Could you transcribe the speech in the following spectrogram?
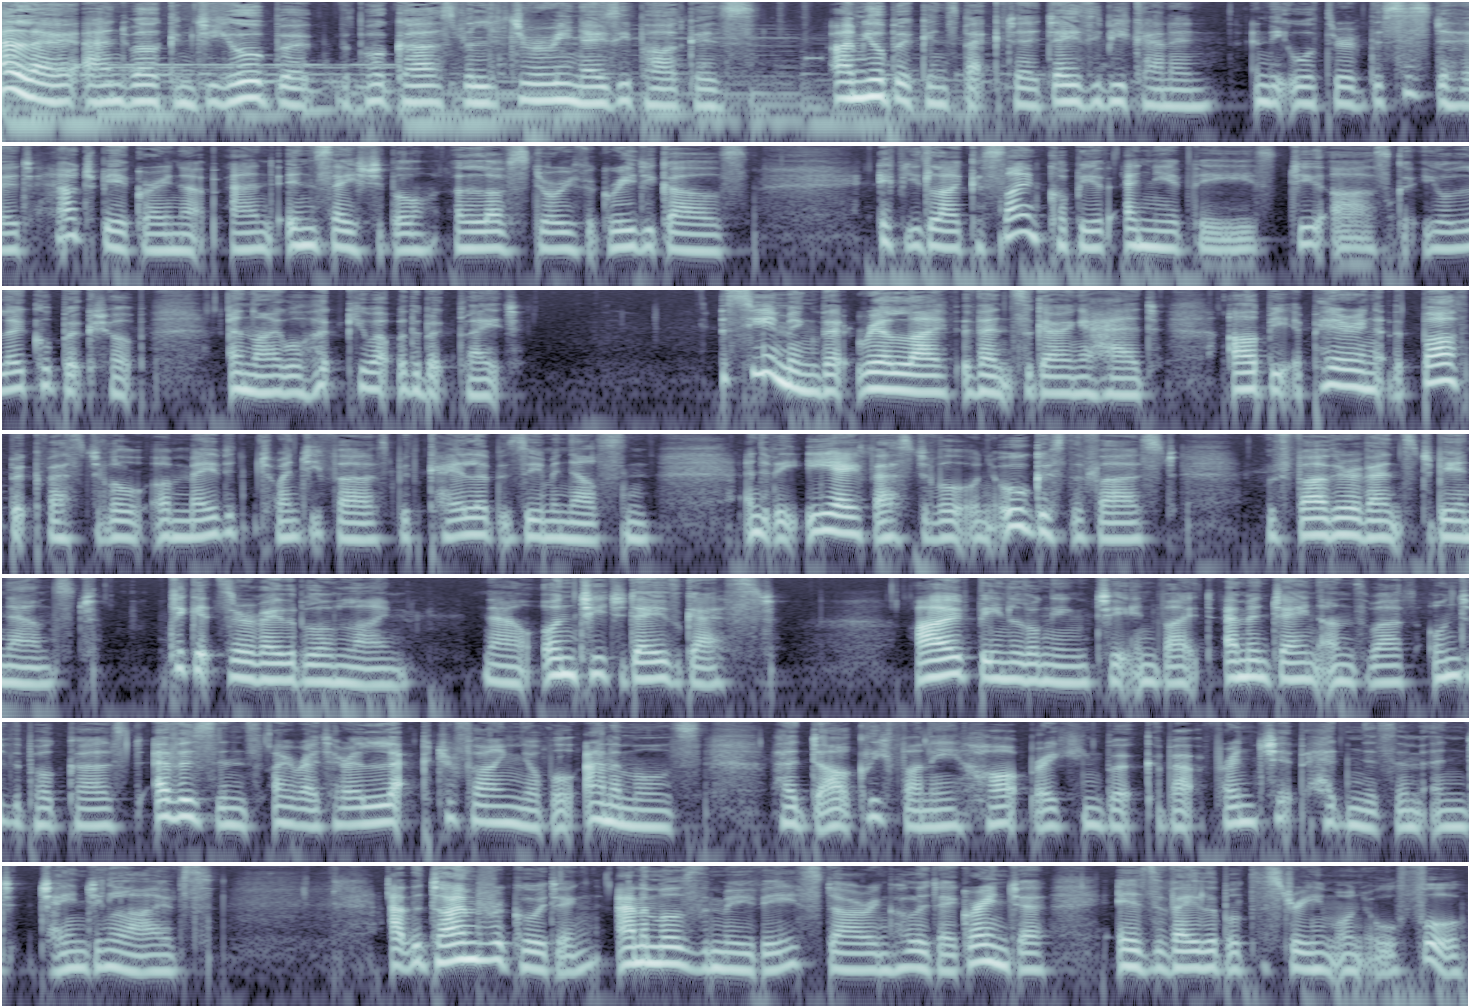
Hello, and welcome to Your Book, the podcast for literary nosy Parkers. I'm your book inspector, Daisy Buchanan, and the author of The Sisterhood How to Be a Grown Up and Insatiable, a love story for greedy girls. If you'd like a signed copy of any of these, do ask at your local bookshop, and I will hook you up with a bookplate. Assuming that real life events are going ahead, I'll be appearing at the Bath Book Festival on May the 21st with Caleb Azumah Nelson, and at the EA Festival on August the 1st with further events to be announced. Tickets are available online. Now, on to today's guest. I've been longing to invite Emma Jane Unsworth onto the podcast ever since I read her electrifying novel Animals, her darkly funny, heartbreaking book about friendship, hedonism, and changing lives. At the time of recording, Animals the movie, starring Holliday Grainger, is available to stream on all four.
